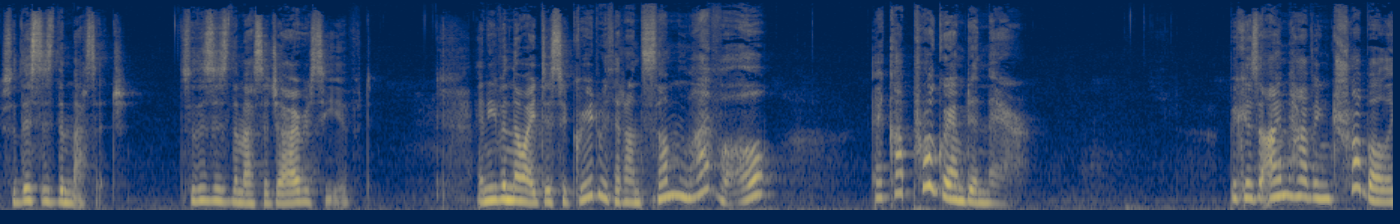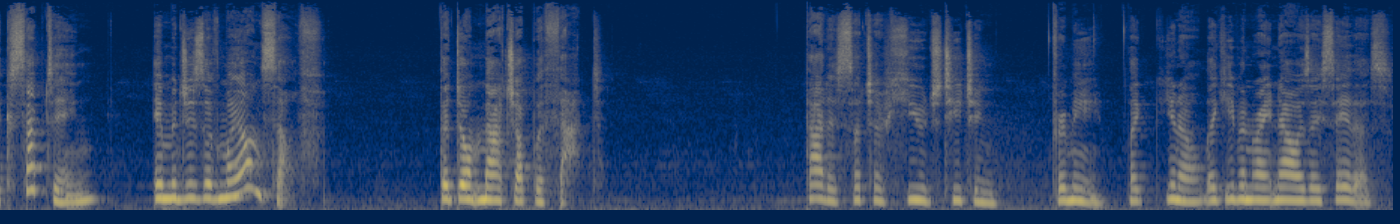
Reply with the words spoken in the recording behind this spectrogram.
So, this is the message. So, this is the message I received. And even though I disagreed with it on some level, it got programmed in there. Because I'm having trouble accepting images of my own self that don't match up with that. That is such a huge teaching for me. Like, you know, like even right now as I say this.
